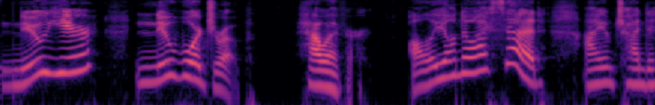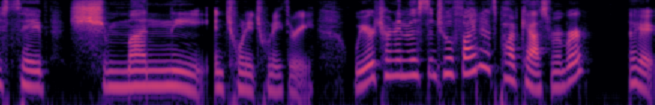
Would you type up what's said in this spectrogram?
New year, new wardrobe. However, all of y'all know I said I am trying to save shmoney in 2023. We are turning this into a finance podcast, remember? Okay,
